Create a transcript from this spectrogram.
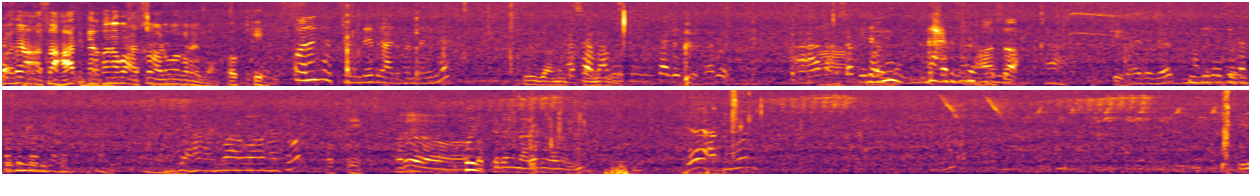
असा असा हात करताना बा असं आडवा करायचा. ओके. कोणाच्या थंडीत गाठ बांधायला? असा बाबू तू उलटा घेते बरोबर हा हात असा फिरवायचा. असा. ओके. अरे. हे.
